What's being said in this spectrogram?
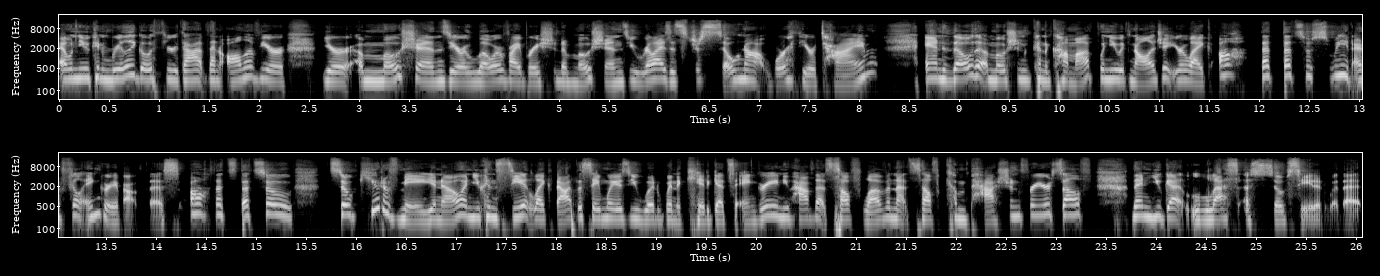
and when you can really go through that then all of your your emotions your lower vibration emotions you realize it's just so not worth your time and though the emotion can come up when you acknowledge it you're like oh that that's so sweet. I feel angry about this. Oh, that's that's so so cute of me, you know? And you can see it like that the same way as you would when a kid gets angry and you have that self-love and that self-compassion for yourself, then you get less associated with it.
